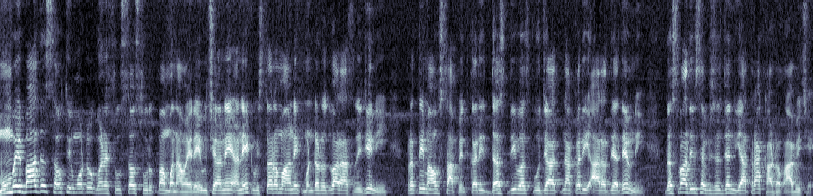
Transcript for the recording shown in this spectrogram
મુંબઈ બાદ સૌથી મોટું ગણેશ ઉત્સવ સુરતમાં મનાવાઈ રહ્યું છે અને અનેક વિસ્તારોમાં અનેક મંડળો દ્વારા શ્રીજીની પ્રતિમાઓ સ્થાપિત કરી દસ દિવસ પૂજા અર્ચના કરી આરાધ્ય દેવની દસમા દિવસે વિસર્જન યાત્રા કાઢવામાં આવી છે.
